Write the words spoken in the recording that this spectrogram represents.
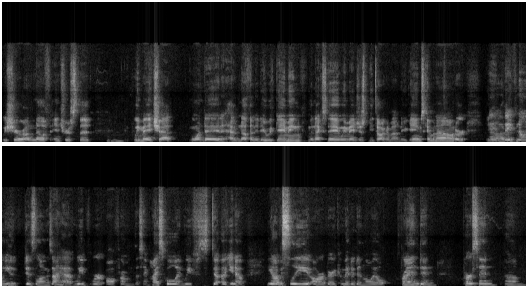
we share enough interests that Mhm. we may chat one day and it have nothing to do with gaming. The next day we may just be talking about new games coming out or you and I they've mean, known you as long as I have. We were all from the same high school, and we've, st- uh, you know, you obviously are a very committed and loyal friend and person. Um,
